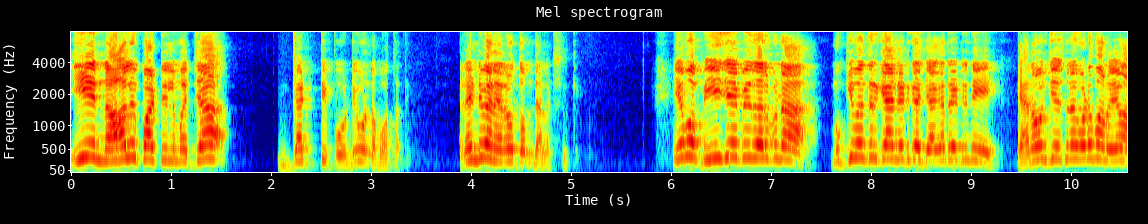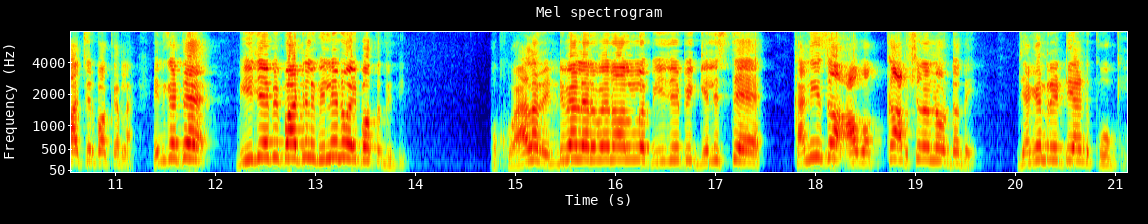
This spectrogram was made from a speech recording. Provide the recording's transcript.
ఈ నాలుగు పార్టీల మధ్య గట్టి పోటీ ఉండబోతుంది. రెండు వేల ఇరవై తొమ్మిది ఎలక్షన్కి. ఏమో బీజేపీ తరఫున ముఖ్యమంత్రి క్యాండిడేట్గా జగన్ రెడ్డిని అనౌన్స్ చేసినా కూడా మనం ఏం ఆశ్చర్యపోక్కర్లే. ఎందుకంటే బీజేపీ పార్టీలు విలీనం అయిపోతుంది ఇది. ఒకవేళ రెండు వేల ఇరవై నాలుగులో బీజేపీ గెలిస్తే కనీసం ఆ ఒక్క ఆప్షన్ అన్న ఉంటుంది. జగన్ రెడ్డి అండ్ కోకి.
